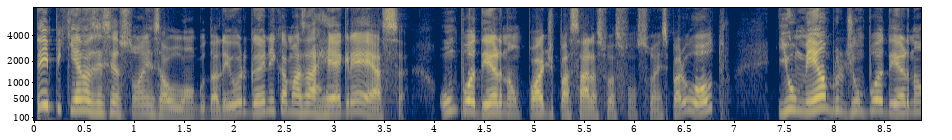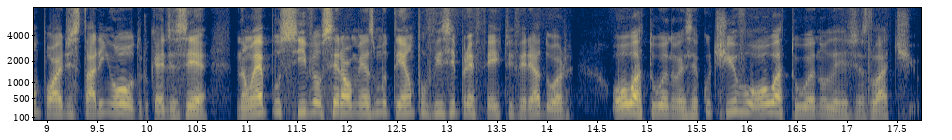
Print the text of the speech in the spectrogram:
Tem pequenas exceções ao longo da lei orgânica, mas a regra é essa. Um poder não pode passar as suas funções para o outro, e o membro de um poder não pode estar em outro, quer dizer, não é possível ser ao mesmo tempo vice-prefeito e vereador. Ou atua no executivo ou atua no legislativo.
